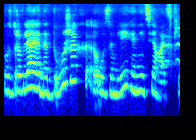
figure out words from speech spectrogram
уздоровляє недужих е, у землі Геніціатській.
